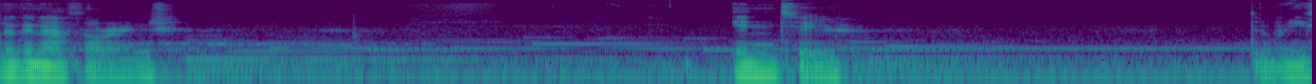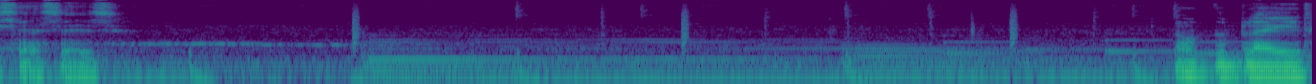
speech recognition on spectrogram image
Lugganath orange into the recesses of the blade.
